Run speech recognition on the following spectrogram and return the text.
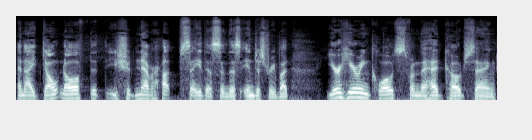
And I don't know if that you should never say this in this industry, but you're hearing quotes from the head coach saying,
